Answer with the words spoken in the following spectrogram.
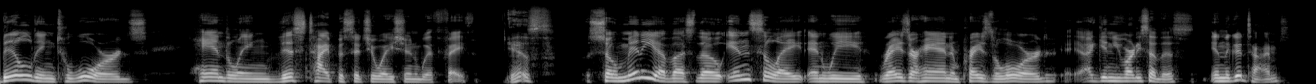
building towards handling this type of situation with faith. Yes. So many of us, though, insulate and we raise our hand and praise the Lord. Again, you've already said this in the good times,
